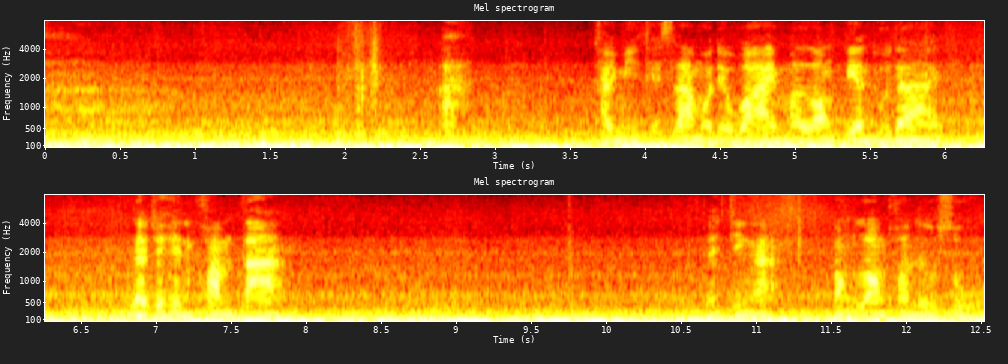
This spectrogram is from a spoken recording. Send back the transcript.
อ่าอะ ใครมี Tesla Model Y มาลองเปลี่ยนดูได้ แล้วจะเห็นความต่าง แต่จริงอะต้องลองความเร็วสูง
